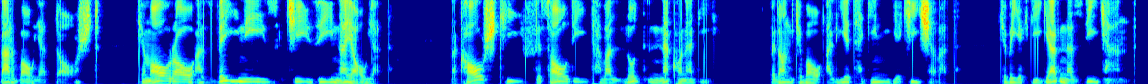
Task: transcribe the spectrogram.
بر باید داشت که ما را از وی نیز چیزی نیاید. و کاشکی فسادی تولد نکندی. بدان که با علی تگین یکی شود که به یکدیگر نزدیکند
